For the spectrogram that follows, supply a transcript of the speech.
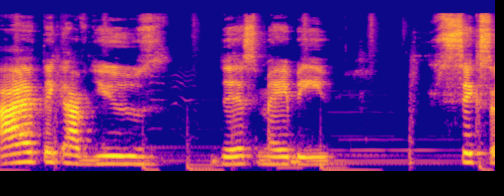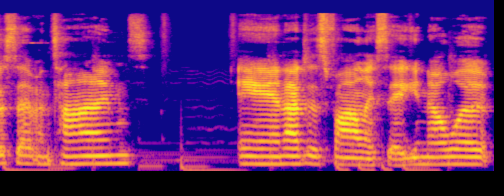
i think i've used this maybe six or seven times and i just finally said you know what?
